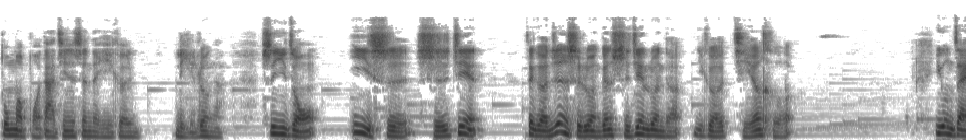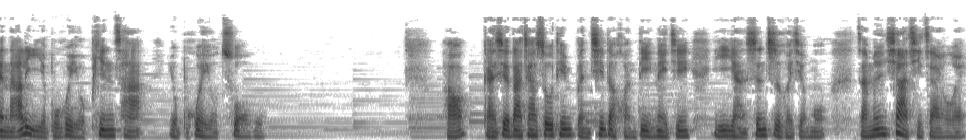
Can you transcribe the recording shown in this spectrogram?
多么博大精深的一个理论啊！是一种意识实践。这个认识论跟实践论的一个结合，用在哪里也不会有偏差，又不会有错误。好，感谢大家收听本期的《黄帝内经与养生智慧》节目，咱们下期再会。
